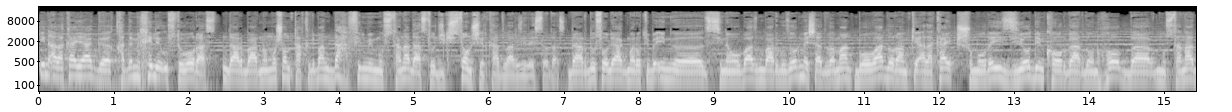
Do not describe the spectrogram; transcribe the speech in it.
این الکه یک قدم خیلی استوار است. در برنامهشان تقریبا ده فیلم مستند است тоҷикистон ширкат варзида истодааст дар ду сол як маротиба ин э, синамобазм баргузор мешавад ва ман бовар дорам ки аллакай шумораи зиёди коргардонҳо ба мустанад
